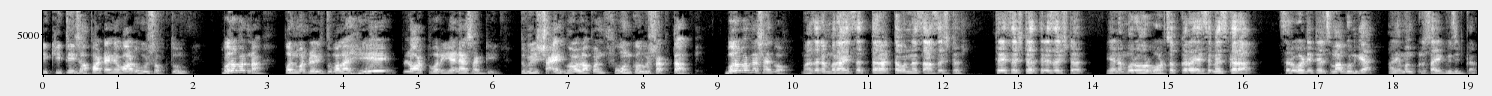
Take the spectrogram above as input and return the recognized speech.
की किती झपाट्याने वाढ होऊ शकतो. बरोबर ना? पण मंडळी तुम्हाला हे प्लॉटवर येण्यासाठी तुम्ही शाहिद भाऊला पण फोन करू शकतात बरोबर ना शाहिद भाऊ? माझा नंबर आहे सत्तर अठ्ठावन्न सहासष्ट त्रेसष्ट त्रेसष्ट. या नंबरवर व्हॉट्सअप करा एस एम एस करा. सर्व डिटेल्स मागून घ्या आणि मग साईट व्हिजिट करा.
